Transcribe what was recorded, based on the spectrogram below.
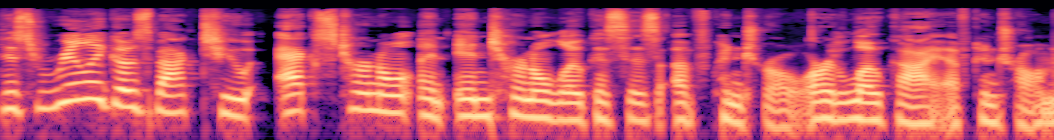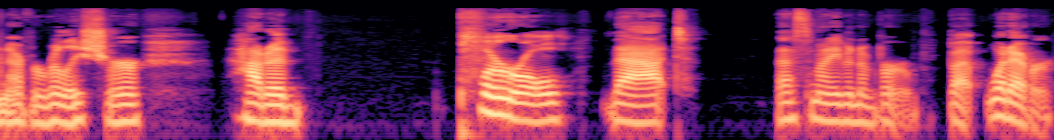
this really goes back to external and internal locuses of control or loci of control. I'm never really sure how to plural that. That's not even a verb, but whatever.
